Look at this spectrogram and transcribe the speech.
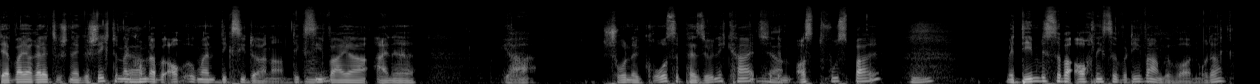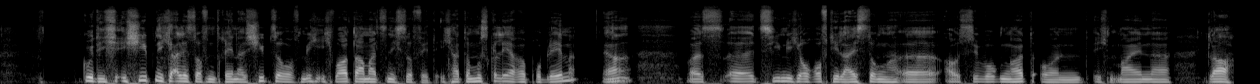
der war ja relativ schnell Geschichte und dann ja. kommt aber auch irgendwann Dixie Dörner. Dixie mhm. war ja eine, ja, schon eine große Persönlichkeit ja. im Ostfußball. Mhm. Mit dem bist du aber auch nicht so wirklich warm geworden, oder? Gut, ich, ich schiebe nicht alles auf den Trainer, ich schiebe es auch auf mich. Ich war damals nicht so fit. Ich hatte muskuläre Probleme, ja, mhm. was äh, ziemlich auch auf die Leistung äh, ausgewogen hat. Und ich meine, klar,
